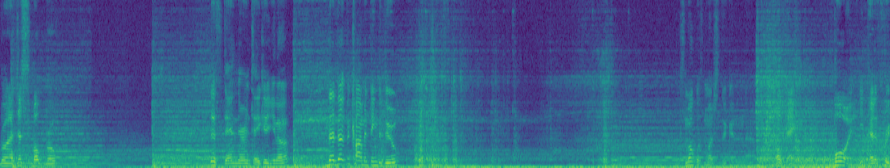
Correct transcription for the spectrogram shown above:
bro, I just smoked, bro. Just stand there and take it, you know? The, the, the common thing to do. Smoke was much thicker than that. Oh, dang. Boy, He petted free.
